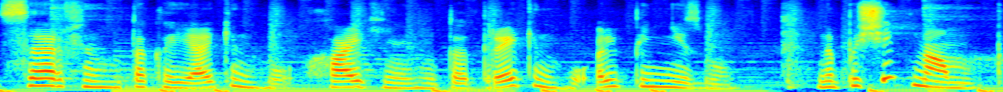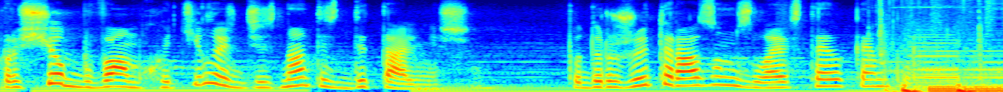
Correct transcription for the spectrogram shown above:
серфінгу та каякінгу, хайкінгу та трекінгу, альпінізму. Напишіть нам, про що б вам хотілося дізнатись детальніше. Подорожуйте разом з Lifestyle Camper.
